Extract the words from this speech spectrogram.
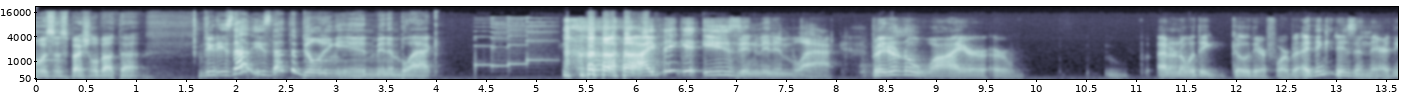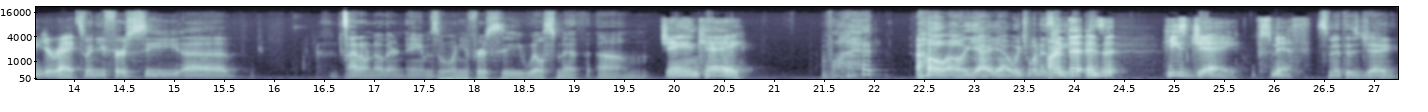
What's so special about that, dude? Is that is that the building in Men in Black? I think it is in Men in Black, but I don't know why or, or I don't know what they go there for. But I think it is in there. I think you're right. It's when you first see. Uh, I don't know their names, but when you first see Will Smith, um, J and K. what? Oh, oh yeah, yeah. Which one is Aren't he? that? Is it? He's J Smith. Smith is J.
